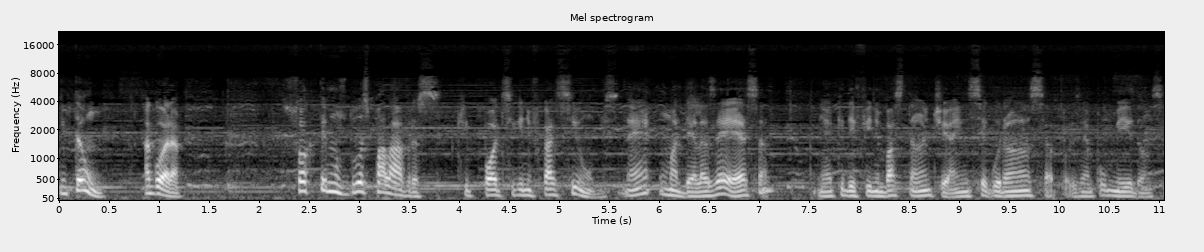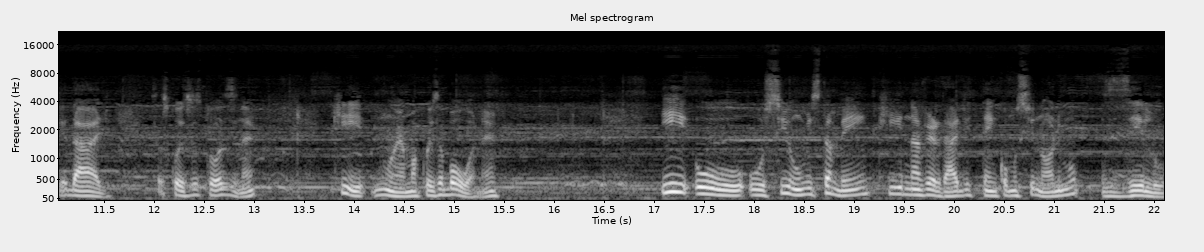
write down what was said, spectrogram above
Então, agora, só que temos duas palavras que pode significar ciúmes, né? Uma delas é essa, né, que define bastante a insegurança, por exemplo, o medo, a ansiedade, essas coisas todas, né? Que não é uma coisa boa, né? E o, o ciúmes também, que na verdade tem como sinônimo zelo,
